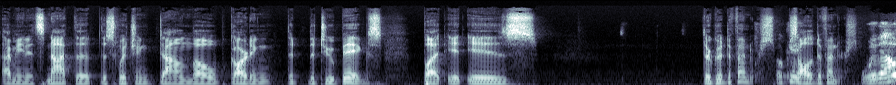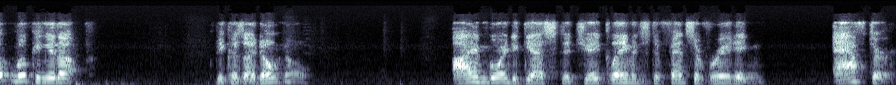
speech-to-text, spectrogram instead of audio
I mean, it's not the the switching down low guarding the the two bigs, but it is they're good defenders, okay. solid defenders. Without looking it up, because I don't know, I am going to guess that Jake Layman's defensive rating after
